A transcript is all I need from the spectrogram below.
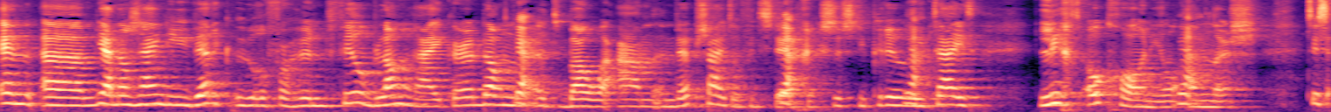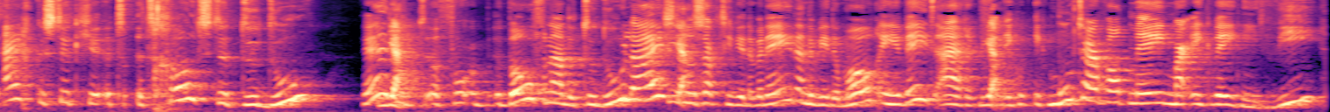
En um, ja, dan zijn die werkuren voor hun veel belangrijker dan het bouwen aan een website of iets dergelijks. Dus die prioriteit ligt ook gewoon heel anders. Het is eigenlijk een stukje het, het grootste to-do Hè? Ja. voor, bovenaan de to-do-lijst. Dan zakt hij weer naar beneden en dan weer omhoog. En je weet eigenlijk van, ik, ik moet daar wat mee, maar ik weet niet wie.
